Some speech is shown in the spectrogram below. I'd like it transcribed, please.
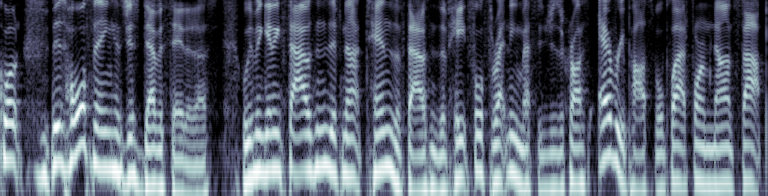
Quote, this whole thing has just devastated us. We've been getting thousands, if not tens of thousands, of hateful, threatening messages across every possible platform nonstop.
